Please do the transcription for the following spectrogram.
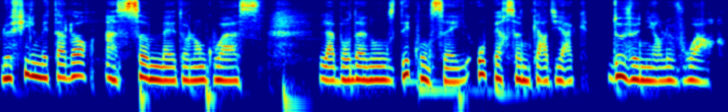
Le film est alors un sommet dans l'angoisse. La bande-annonce déconseille aux personnes cardiaques de venir le voir.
